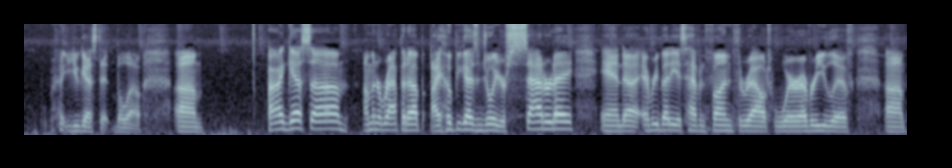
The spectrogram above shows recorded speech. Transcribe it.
you guessed it, below. Um, I guess uh, I'm going to wrap it up. I hope you guys enjoy your Saturday and uh, everybody is having fun throughout wherever you live. Um,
